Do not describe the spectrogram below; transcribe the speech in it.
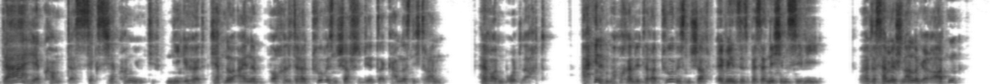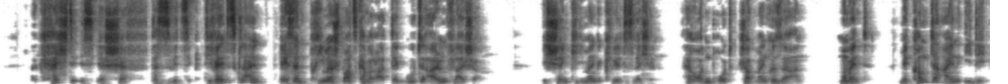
daher kommt das sächsischer Konjunktiv. Nie gehört. Ich habe nur eine Woche Literaturwissenschaft studiert, da kam das nicht dran. Herr Roddenbrot lacht. Eine Woche Literaturwissenschaft erwähnen Sie es besser nicht im CV. Ah, das haben mir schon andere geraten. Krächte ist Ihr Chef. Das ist witzig. Die Welt ist klein. Er ist ein prima Sportskamerad, der gute Iron Fleischer. Ich schenke ihm ein gequältes Lächeln. Herr Roddenbrot schaut meinen Cousin an. Moment, mir kommt da eine Idee.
